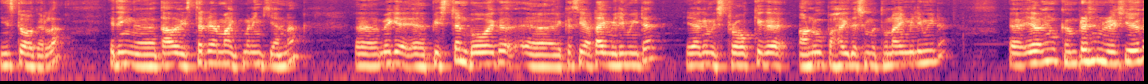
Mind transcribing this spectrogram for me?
ඉන්ස්ටෝල් කරලා. ඉතින් තාව විස්තරයම ඉක්මනින් කියන්න. මේක පිස්ටන් බෝ එක එකසි අටයි මිලිමීට ඒගේ ස්ට්‍රෝක් එක අනු පහයි දශම තුනයි මිලිමීට ඒගේ කම්ප්‍රේෂන් රේෂියක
